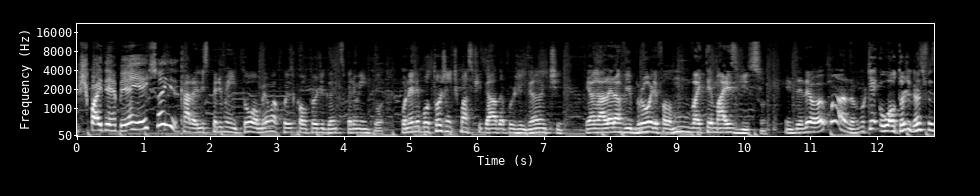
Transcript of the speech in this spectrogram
Spider-Man, e é isso aí. Cara, ele experimentou a mesma coisa que o autor gigante experimentou. Quando ele botou gente mastigada por gigante e a galera vibrou, ele falou: Hum, vai ter mais disso. Entendeu? Mano, porque o autor gigante fez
